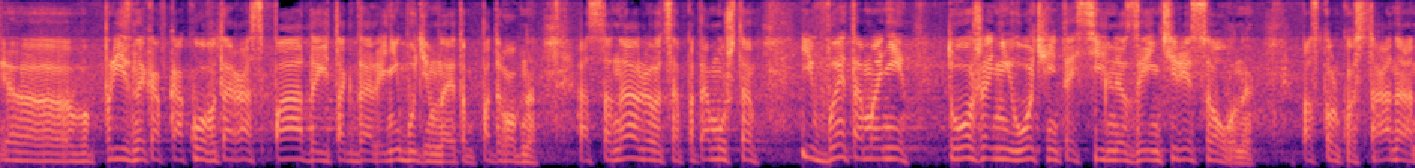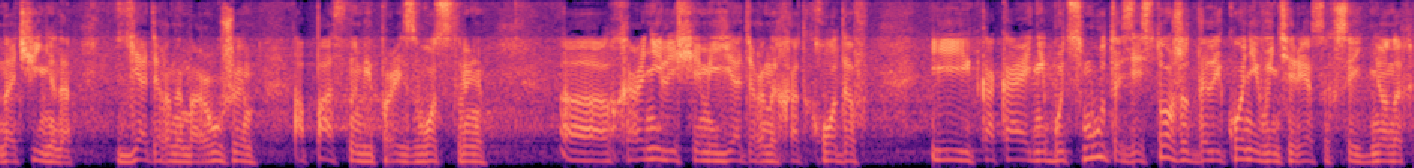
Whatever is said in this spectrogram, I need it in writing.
э, признаков какого-то распада и так далее. Не будем на этом подробно останавливаться, потому что и в этом они тоже не очень-то сильно заинтересованы, поскольку страна начинена ядерным оружием, опасными производствами, э, хранилищами ядерных отходов. И какая-нибудь смута здесь тоже далеко не в интересах Соединенных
